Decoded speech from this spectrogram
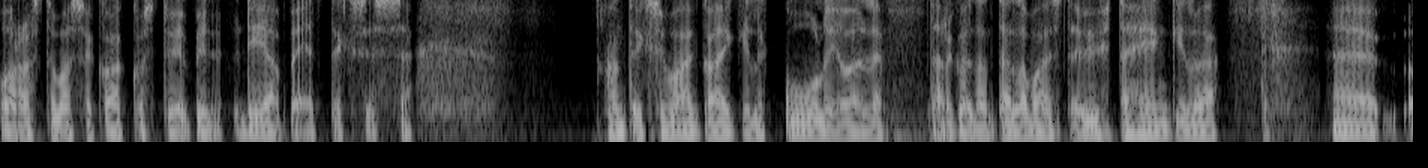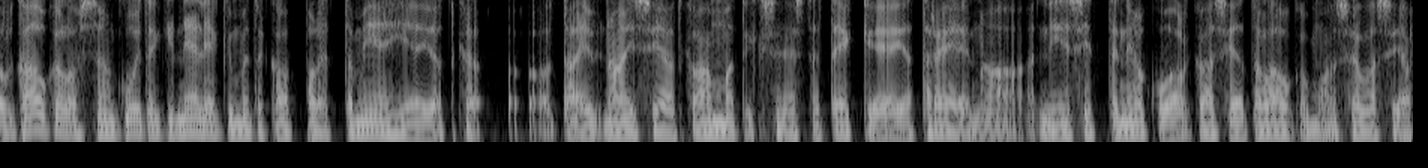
orastavassa kakkostyypin diabeteksessä. Anteeksi vain kaikille kuulijoille. Tarkoitan tällä vain sitä yhtä henkilöä. Kaukalossa on kuitenkin 40 kappaletta miehiä jotka, tai naisia, jotka ammatikseen sitä tekee ja treenaa, niin sitten joku alkaa sieltä laukomaan sellaisia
